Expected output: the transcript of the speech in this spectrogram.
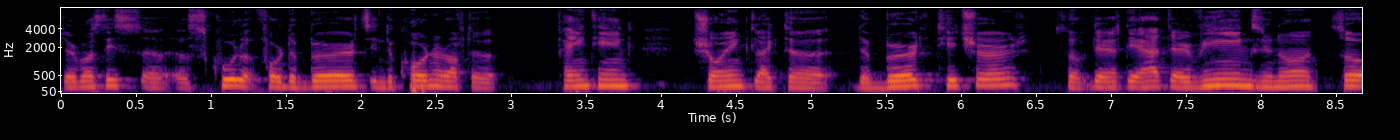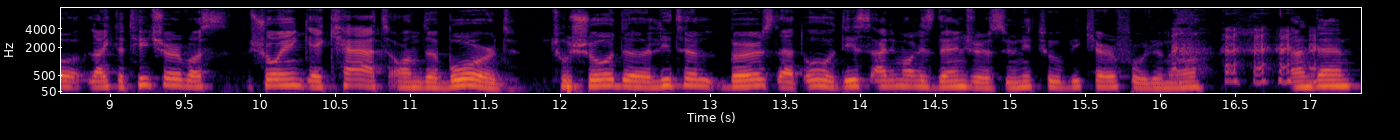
there was this uh, school for the birds in the corner of the painting, showing like the the bird teacher. So they they had their wings, you know. So like the teacher was showing a cat on the board to show the little birds that oh this animal is dangerous you need to be careful you know? And then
